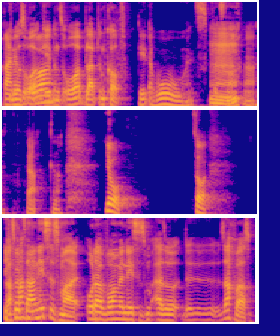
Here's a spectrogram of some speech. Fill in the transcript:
rein ins Ohr, Ohr, geht ins Ohr, bleibt im Kopf. Geht, uh, jetzt mhm. noch, ja, genau. Jo, so. Ich was machen sagen, wir nächstes Mal? Oder wollen wir nächstes Mal, also äh, sag was.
